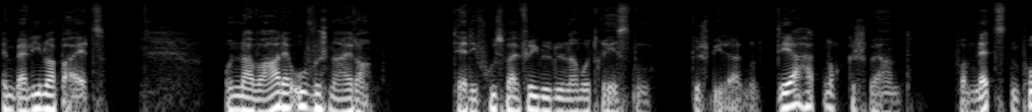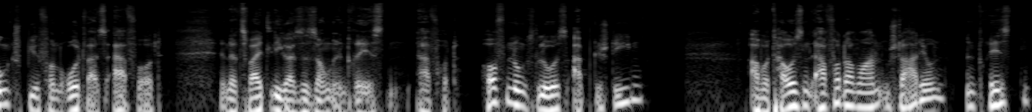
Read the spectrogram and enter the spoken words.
im Berliner Beiz. Und da war der Uwe Schneider, der die Fußballfibel Dynamo Dresden gespielt hat. Und der hat noch geschwärmt vom letzten Punktspiel von Rot-Weiß Erfurt in der Zweitligasaison in Dresden. Erfurt hoffnungslos abgestiegen, aber 1000 Erfurter waren im Stadion in Dresden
